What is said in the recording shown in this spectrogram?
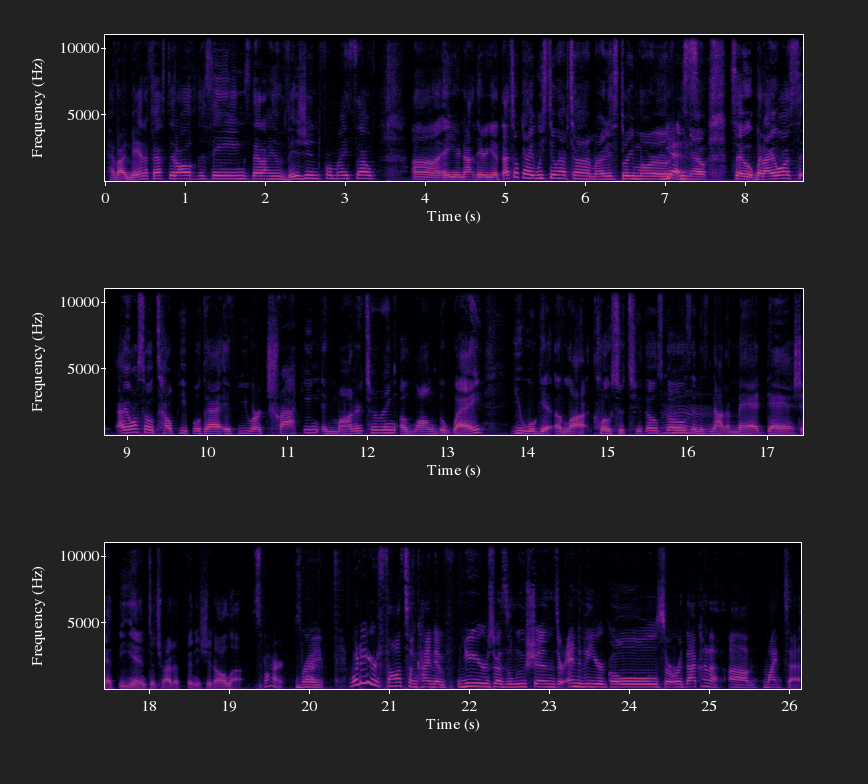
have I manifested all of the things that I envisioned for myself? Uh, and you're not there yet. That's okay. We still have time, right? It's three more, Yes. you know. So, but I also I also tell people that if you are tracking and monitoring along the way, you will get a lot closer to those goals, and it's not a mad dash at the end to try to finish it all up. Smart. Right. What are your thoughts on kind of New Year's resolutions or end of the year goals or, or that kind of um, mindset?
